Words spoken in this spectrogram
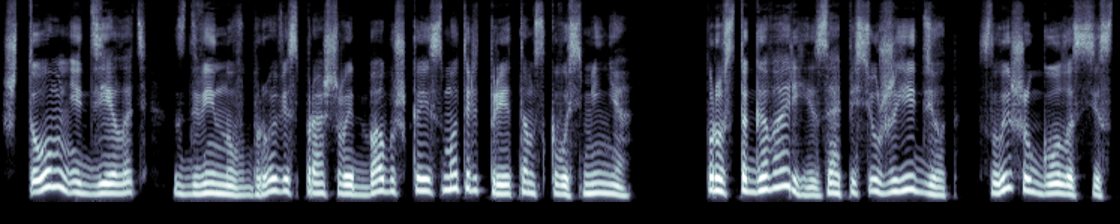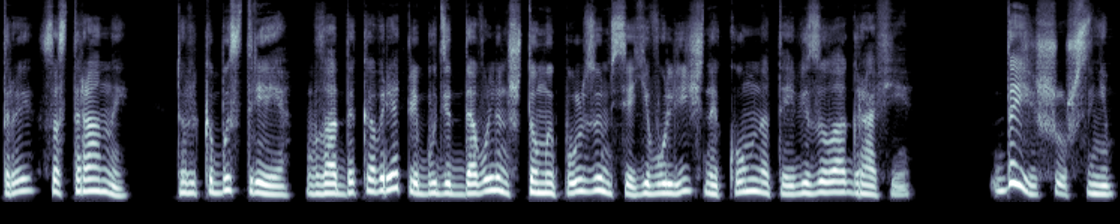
что мне делать?» Сдвинув брови, спрашивает бабушка и смотрит при этом сквозь меня. «Просто говори, запись уже идет». Слышу голос сестры со стороны. Только быстрее. Владыка вряд ли будет доволен, что мы пользуемся его личной комнатой визуалографии. Да и шуш с ним.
